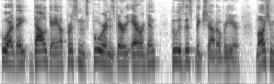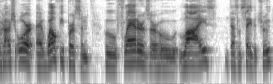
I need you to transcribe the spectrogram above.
Who are they? Dalge, a person who's poor and is very arrogant. Who is this big shot over here? Or a wealthy person who flatters or who lies, doesn't say the truth.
